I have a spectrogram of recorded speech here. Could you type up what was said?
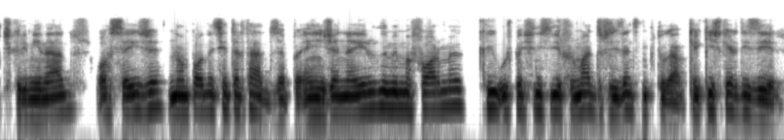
discriminados, ou seja, não podem ser tratados em janeiro da mesma forma que os pensionistas e reformados residentes em Portugal. O que é que isto quer dizer?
